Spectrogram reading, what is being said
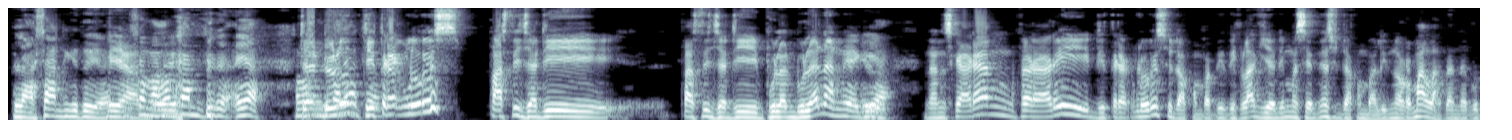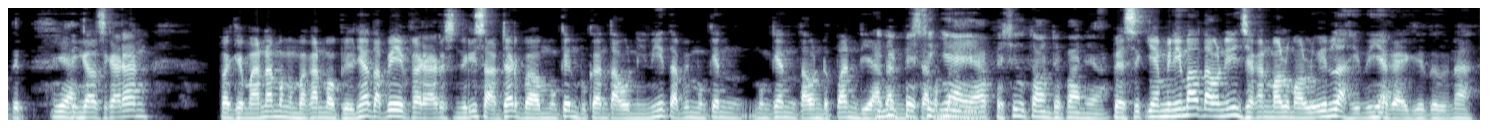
belasan gitu ya. Iya, Bisa malam kan sudah ya. Dan dulu di track lurus pasti jadi pasti jadi bulan-bulanan kayak gitu. Iya. Dan sekarang Ferrari di track lurus sudah kompetitif lagi. Jadi mesinnya sudah kembali normal lah tanda kutip. Iya. Tinggal sekarang bagaimana mengembangkan mobilnya. Tapi Ferrari sendiri sadar bahwa mungkin bukan tahun ini, tapi mungkin mungkin tahun depan dia Ini akan bisa basicnya kembali. ya, basic tahun depan ya. basicnya minimal tahun ini jangan malu-maluin lah intinya Iya. kayak gitu. Nah,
